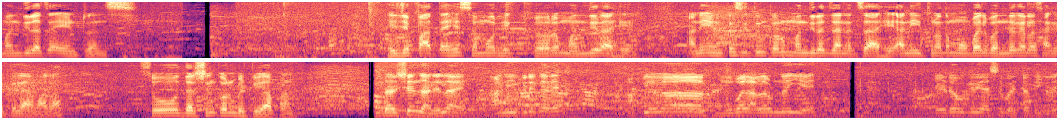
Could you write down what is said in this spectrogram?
मंदिराचा एंट्रन्स हे जे पाहताय हे समोर हे खरं मंदिर आहे. आणि एंट्रन्स इथून करून मंदिरात जाण्याचं आहे. आणि इथून आता मोबाईल बंद करायला सांगितलेलं आहे आम्हाला. सो दर्शन करून भेटूया आपण. दर्शन झालेलं आहे. आणि इकडे काय आपल्याला मोबाईल अलाउड नाही आहे टेडे वगैरे असे भेटतात इकडे.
